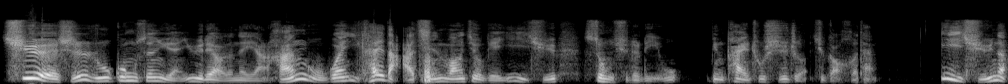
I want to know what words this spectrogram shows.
确实如公孙远预料的那样，函谷关一开打，秦王就给义渠送去了礼物，并派出使者去搞和谈。义渠呢，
